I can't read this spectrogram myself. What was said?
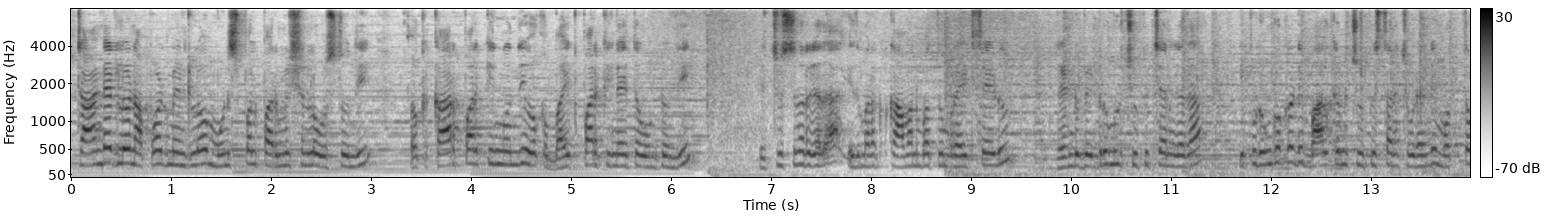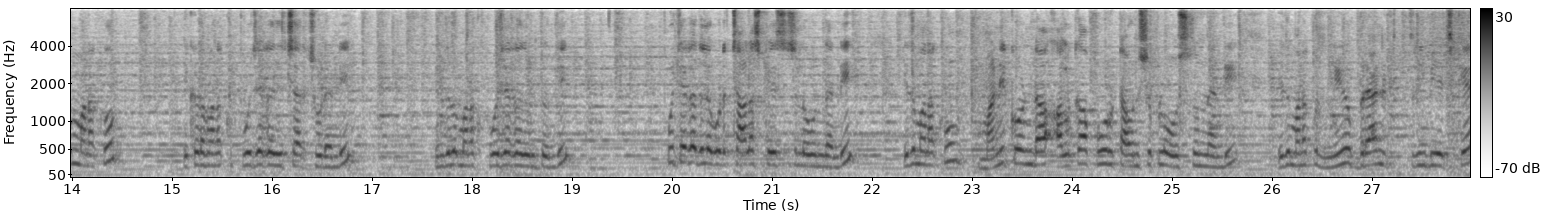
స్టాండర్డ్లోని అపార్ట్మెంట్లో మున్సిపల్ పర్మిషన్లో వస్తుంది. ఒక కార్ పార్కింగ్ ఉంది ఒక బైక్ పార్కింగ్ అయితే ఉంటుంది. ఇది చూస్తున్నారు కదా ఇది మనకు కామన్ బాత్రూమ్ రైట్ సైడు రెండు బెడ్రూమ్లు చూపించాను కదా. ఇప్పుడు ఇంకొకటి బాల్కనీ చూపిస్తాను చూడండి. మొత్తం మనకు ఇక్కడ మనకు పూజ గది ఇచ్చారు చూడండి. ఇందులో మనకు పూజ గది ఉంటుంది. పూజ గదిలో కూడా చాలా స్పేసెస్లో ఉందండి. ఇది మనకు మణికొండ అల్కాపూర్ టౌన్షిప్లో వస్తుందండి. ఇది మనకు న్యూ బ్రాండ్ త్రీ బిహెచ్కే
